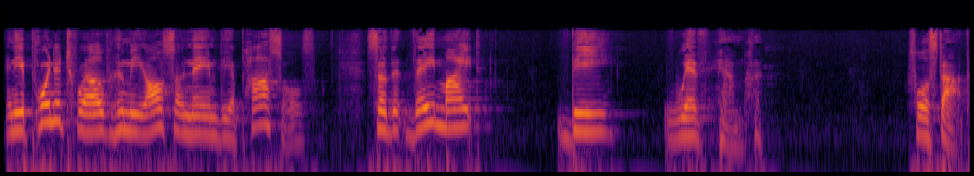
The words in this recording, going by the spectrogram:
And he appointed twelve, whom he also named the apostles, so that they might be with him. Full stop.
